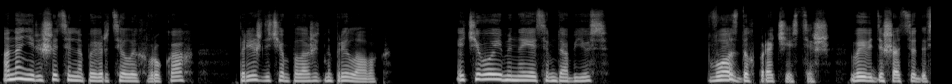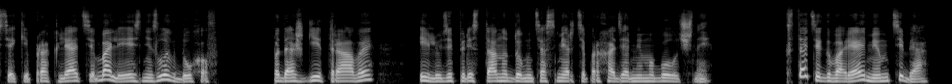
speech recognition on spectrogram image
Она нерешительно повертела их в руках, прежде чем положить на прилавок. «И чего именно я этим добьюсь?» «Воздух прочистишь, выведешь отсюда всякие проклятия, болезни, злых духов. Подожги травы, и люди перестанут думать о смерти, проходя мимо булочной. Кстати говоря, мимо тебя».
